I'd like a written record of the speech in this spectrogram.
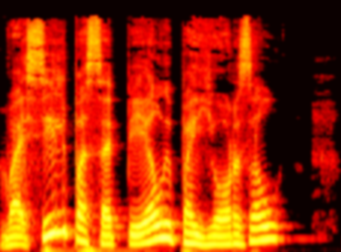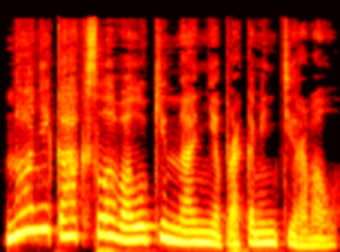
Василь посопел и поерзал, но никак слова Лукина не прокомментировал.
